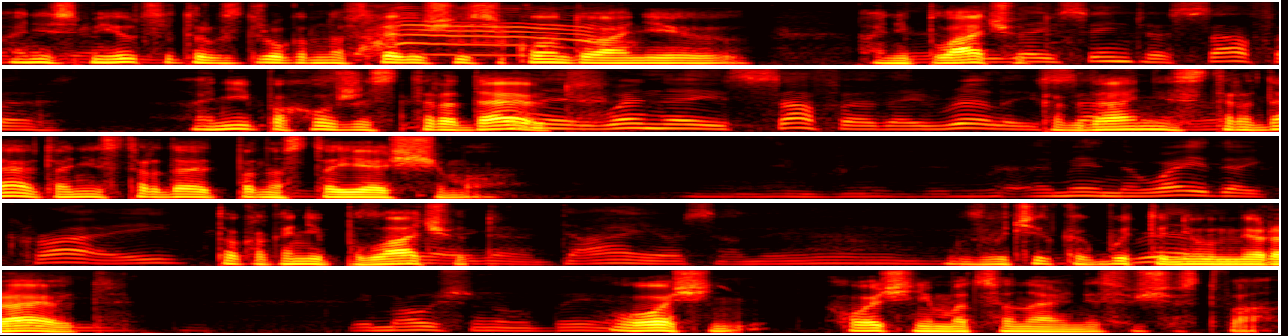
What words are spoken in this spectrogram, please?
они смеются друг с другом, но в следующую секунду они, они плачут. Они, похоже, страдают. Когда они страдают, они страдают по-настоящему то, как они плачут, звучит, как будто они умирают. Очень, очень эмоциональные существа.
